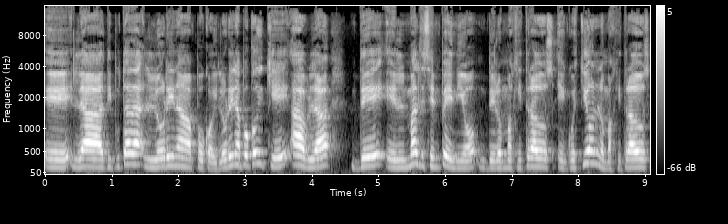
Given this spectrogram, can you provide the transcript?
eh, la diputada Lorena Pocoy. Lorena Pocoy que habla del mal desempeño de los magistrados en cuestión, los magistrados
